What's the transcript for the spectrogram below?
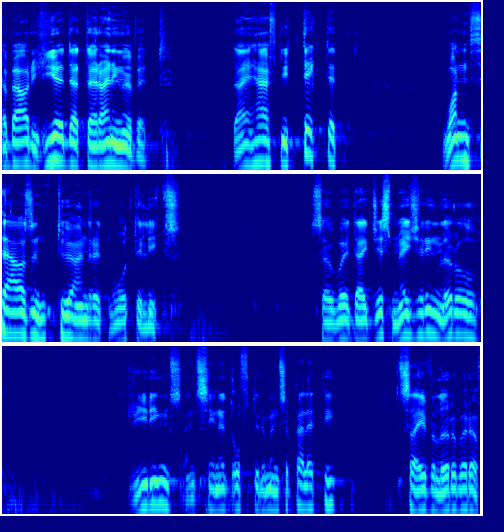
about a year that they're running with it? They have detected 1,200 water leaks. So were they just measuring little readings and send it off to the municipality? Save a little bit of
